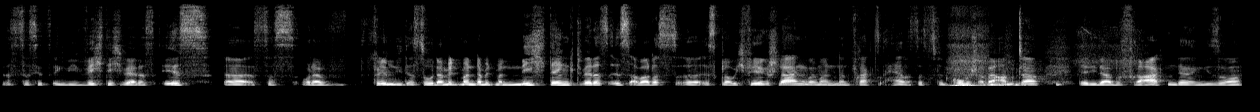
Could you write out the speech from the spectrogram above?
ist das jetzt irgendwie wichtig, wer das ist? Äh, ist das, oder filmen die das so, damit man, damit man nicht denkt, wer das ist, aber das äh, ist, glaube ich, fehlgeschlagen, weil man dann fragt, so, hä, was ist das für ein komischer Beamter, der die da befragt und der irgendwie so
